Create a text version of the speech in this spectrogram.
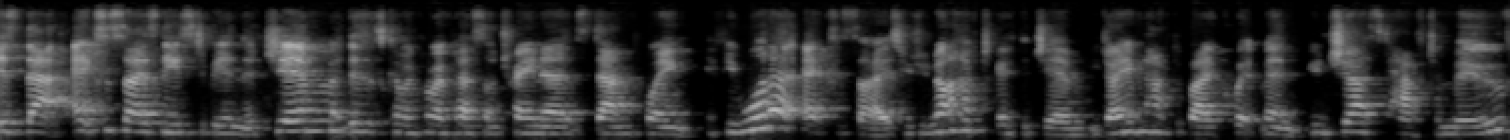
is that exercise needs to be in the gym. This is coming from a personal trainer standpoint. If you want to exercise, you do not have to go to the gym. You don't even have to buy equipment. You just have to move.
